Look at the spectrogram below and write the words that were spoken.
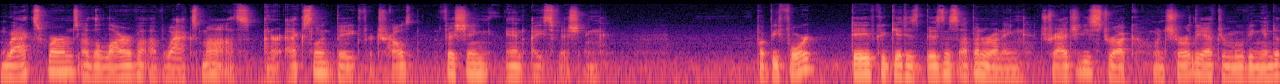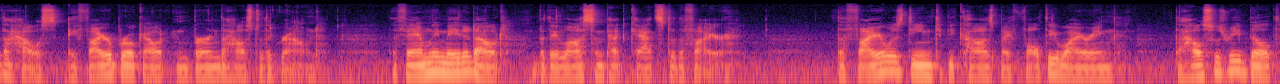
Waxworms are the larvae of wax moths and are excellent bait for trout fishing and ice fishing. But before Dave could get his business up and running, tragedy struck when shortly after moving into the house, a fire broke out and burned the house to the ground. The family made it out, but they lost some pet cats to the fire. The fire was deemed to be caused by faulty wiring. The house was rebuilt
